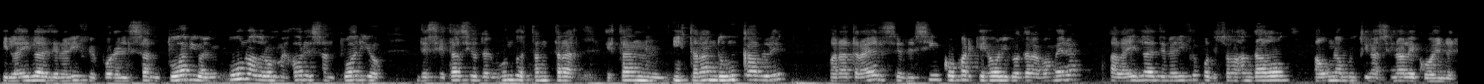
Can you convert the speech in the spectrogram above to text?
y la isla de Tenerife por el santuario, uno de los mejores santuarios de cetáceos del mundo, están, están instalando un cable para traerse de cinco parques eólicos de La Gomera a la isla de Tenerife porque se los han dado a una multinacional Ecoener.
